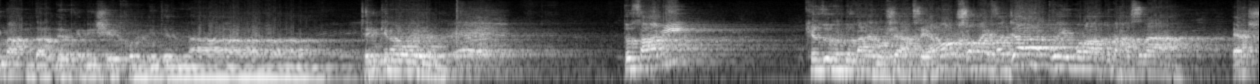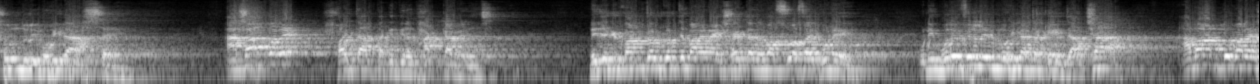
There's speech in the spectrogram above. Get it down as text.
ইমানদারদেরকে নিষেধ করে দিতেন না। ঠিক কিনা বলেন? তো সাহাবি খেজুর দোকানে বসে আছে। এমন সময় ফাজাত হই মোরাতুন হাসনা, এক সুন্দরী মহিলা আসছে। আসার পরে শয়তান তাকে দিলে ধাক্কা মেরেছে। নিজেকে কন্ট্রোল করতে পারে নাই, শয়তানের ওয়াসওয়াসায় পড়ে উনি বলে ফেললেন মহিলাটাকে যাচ্ছা আমার দোকানের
